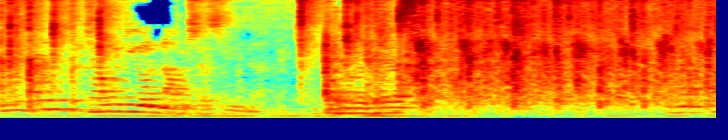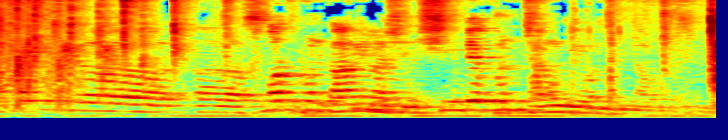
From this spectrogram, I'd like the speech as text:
윤성수 자문위원 나오셨습니다. 안녕하세요. 아까 그, 어, 스마트폰 강연하신 신백훈 자문위원님 나오셨습니다.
